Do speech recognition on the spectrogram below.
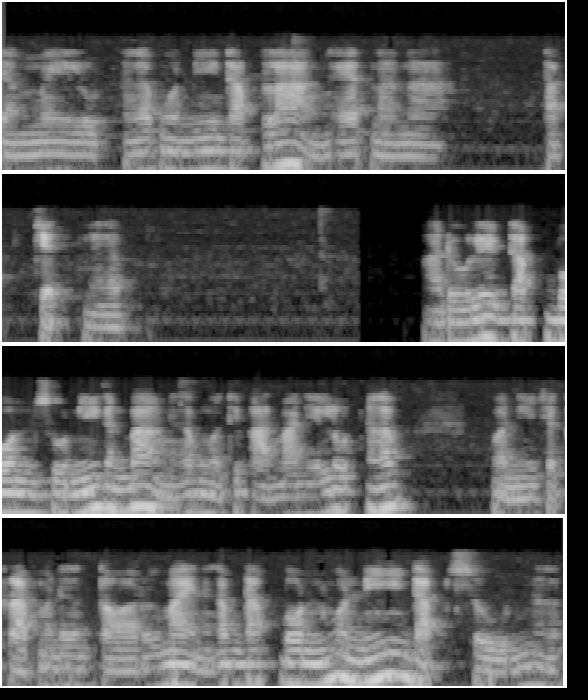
ยังไม่หลุดนะครับวันนี้ดับล่างแอดนานา ดับเจ็ดนะครับมาดูเลขดับบนสูตรนี้กันบ้างนะครับงวดที่ผ่านมานี้หลุดนะครับ วันนี้จะกลับมาเดินต่อหรือไม่นะครับ ดับบนวดนี้ดับศูนย์นะครับ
